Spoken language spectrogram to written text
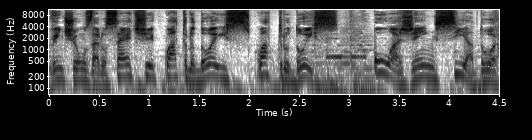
2107 4242. O Agenciador.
